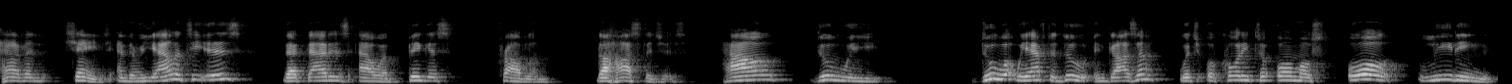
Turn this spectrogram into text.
haven't changed. And the reality is that that is our biggest problem the hostages. How do we do what we have to do in Gaza, which, according to almost all leading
